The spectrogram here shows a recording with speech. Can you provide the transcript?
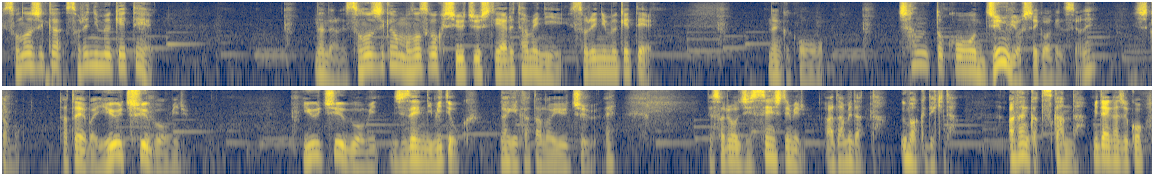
その時間それに向けてなんだろうねその時間ものすごく集中してやるためにそれに向けてなんかこうちゃんとこう準備をしていくわけですよね。しかも例えば YouTube を見る。YouTube をみ事前に見ておく。投げ方の YouTube ね。でそれを実践してみる。あダメだった。うまくできた。あなんか掴んだ。みたいな感じでこう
